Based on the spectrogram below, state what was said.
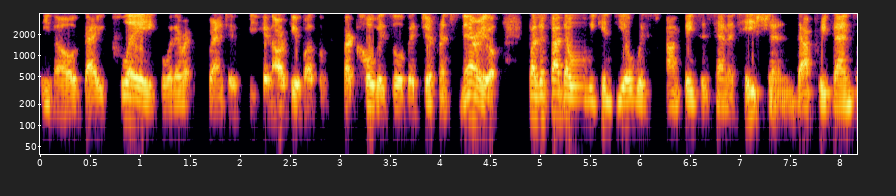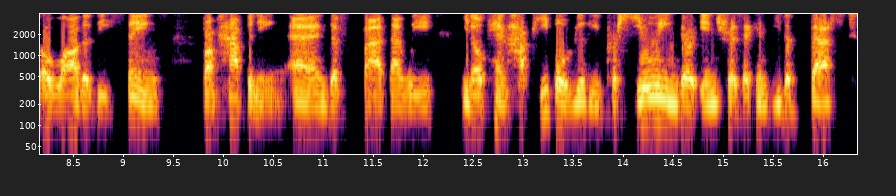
you know, like plague, whatever. Granted, we can argue about that COVID is a little bit different scenario, but the fact that we can deal with um, basic sanitation that prevents a lot of these things from happening, and the fact that we you know, can have people really pursuing their interests. They can be the best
